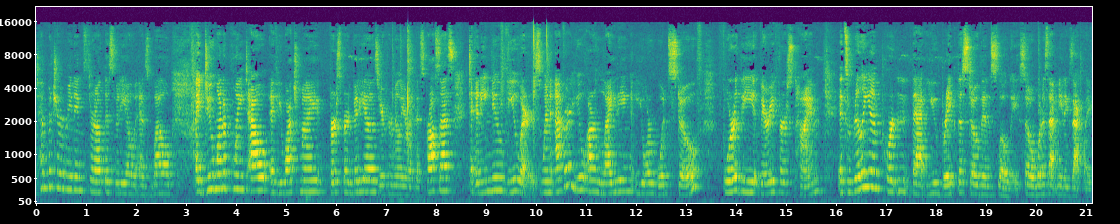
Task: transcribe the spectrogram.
temperature readings throughout this video as well. I do want to point out, if you watch my first burn videos, you're familiar with this process to any new viewers. Whenever you are lighting your wood stove, for the very first time, it's really important that you break the stove in slowly. So what does that mean exactly?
